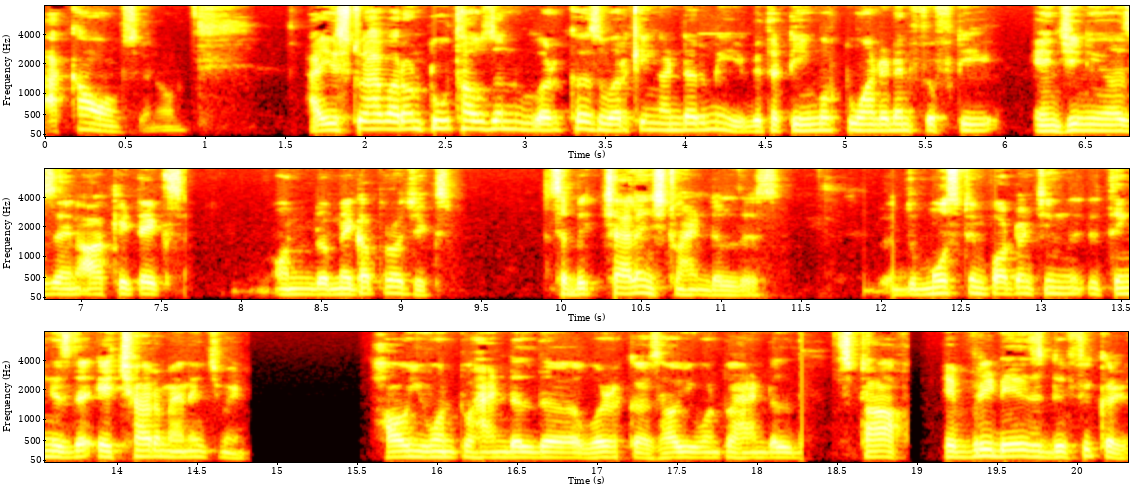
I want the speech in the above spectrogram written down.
accounts you know i used to have around 2000 workers working under me with a team of 250 engineers and architects on the mega projects it's a big challenge to handle this. The most important thing is the HR management. How you want to handle the workers, how you want to handle the staff. Every day is difficult.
